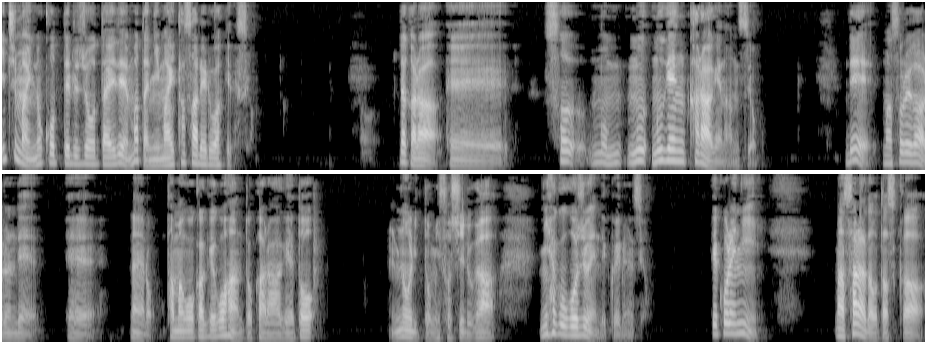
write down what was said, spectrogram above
1枚残ってる状態でまた2枚足されるわけですよ。だから、えー、そう、もう無、無限唐揚げなんですよ。で、まあそれがあるんで、えー、なんやろ、卵かけご飯と唐揚げと、海苔と味噌汁が250円で食えるんですよ。で、これに、まあサラダを足すか、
